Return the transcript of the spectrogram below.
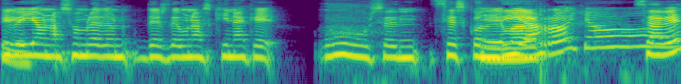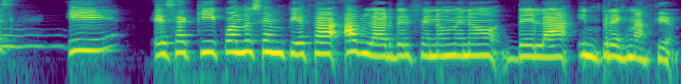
y veía una sombra de un- desde una esquina que uh, se, se ¡Qué escondía. mal rollo! ¿sabes? Y es aquí cuando se empieza a hablar del fenómeno de la impregnación.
